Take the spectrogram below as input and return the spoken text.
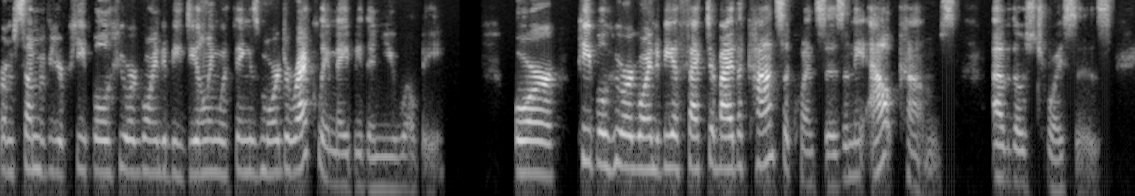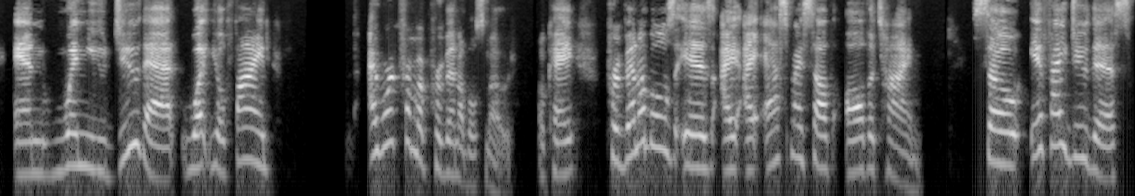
from some of your people who are going to be dealing with things more directly, maybe, than you will be. Or people who are going to be affected by the consequences and the outcomes of those choices. And when you do that, what you'll find, I work from a preventables mode. Okay. Preventables is I, I ask myself all the time. So if I do this,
